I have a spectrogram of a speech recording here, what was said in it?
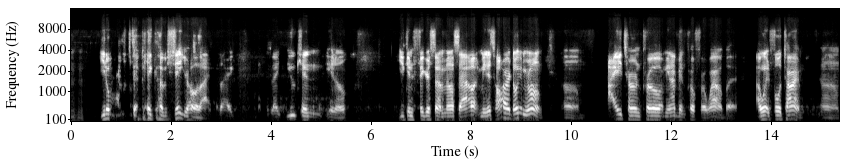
Mhm. you don't have to pick up shit your whole life. Like, like you can, you know, you can figure something else out. I mean, it's hard. Don't get me wrong. Um, I turned pro. I mean, I've been pro for a while, but I went full time. Um,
